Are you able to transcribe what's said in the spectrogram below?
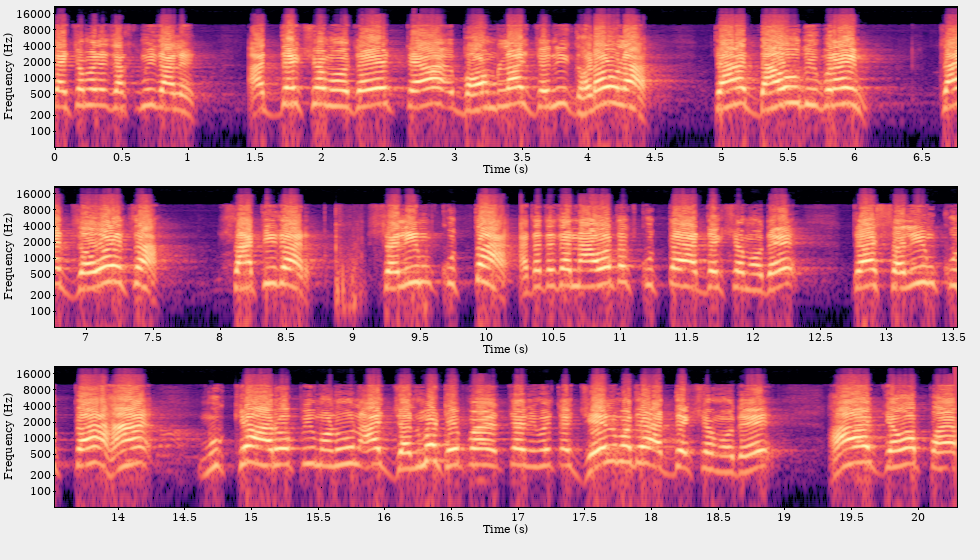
त्याच्यामध्ये जखमी झाले अध्यक्ष महोदय त्या बॉम्बला ज्यांनी घडवला त्या दाऊद इब्राहिम त्या जवळचा साथीदार सलीम कुत्ता आता त्याच्या नावातच कुत्ता आहे अध्यक्ष महोदय त्या सलीम कुत्ता हा मुख्य आरोपी म्हणून आज जन्मठेपाच्या निमित्त जेलमध्ये अध्यक्ष महोदय हा जेव्हा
